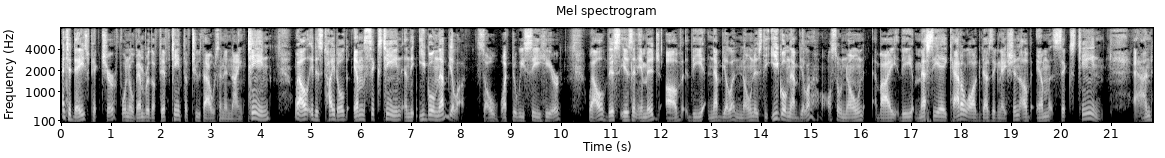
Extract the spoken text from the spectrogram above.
And today's picture for November the 15th of 2019. Well, it is titled M16 and the Eagle Nebula. So what do we see here? Well, this is an image of the nebula known as the Eagle Nebula, also known by the Messier catalog designation of M16. And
